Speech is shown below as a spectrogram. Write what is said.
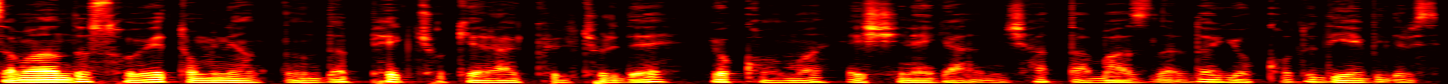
Zamanında Sovyet dominantlığında pek çok yerel kültürde yok olma eşiğine gelmiş. Hatta bazıları da yok oldu diyebiliriz.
